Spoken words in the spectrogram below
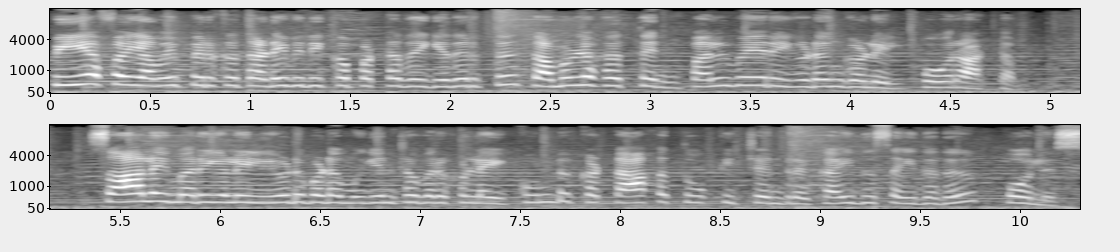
பிஎஃப்ஐ அமைப்பிற்கு தடை விதிக்கப்பட்டதை எதிர்த்து தமிழகத்தின் பல்வேறு இடங்களில் போராட்டம். சாலை மறியலில் ஈடுபட முயன்றவர்களை குண்டுக்கட்டாக தூக்கிச் சென்று கைது செய்தது police.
